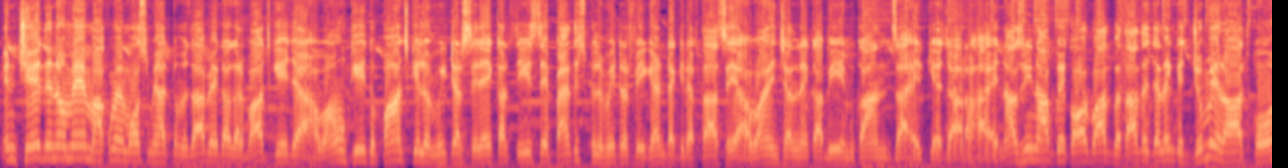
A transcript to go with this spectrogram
ان چھ دنوں میں محکمہ موسمیات کے مطابق اگر بات کی جائے ہواؤں کی، تو پانچ پانچ کلومیٹر سے لے کر تیس سے پینتیس کلومیٹر فی گھنٹہ کی رفتار سے ہوائیں چلنے کا بھی امکان ظاہر کیا جا رہا ہے۔ ناظرین، آپ کو ایک اور بات بتاتے چلیں کہ جمعہ رات کو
